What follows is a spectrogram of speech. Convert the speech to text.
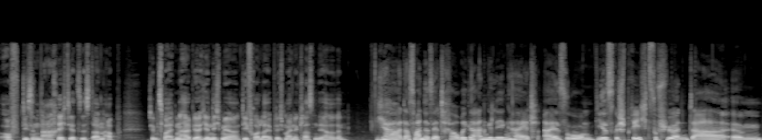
auf diese Nachricht? Jetzt ist dann ab dem zweiten Halbjahr hier nicht mehr die Frau Leiblich meine Klassenlehrerin. Ja, das war eine sehr traurige Angelegenheit. Also dieses Gespräch zu führen, da ähm,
